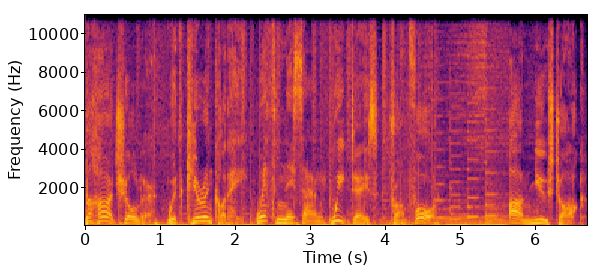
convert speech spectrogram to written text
The Hard Shoulder with Kieran Cuddihy. with Nissan. Weekdays from 4 on News Talk.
